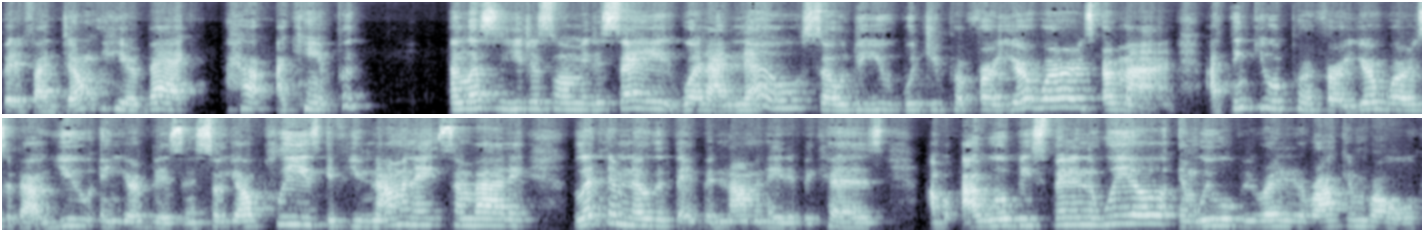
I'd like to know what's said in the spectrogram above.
But if I don't hear back, how I can't put unless you just want me to say what I know. So do you would you prefer your words or mine? I think you would prefer your words about you and your business. So y'all please if you nominate somebody, let them know that they've been nominated because I will be spinning the wheel and we will be ready to rock and roll.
